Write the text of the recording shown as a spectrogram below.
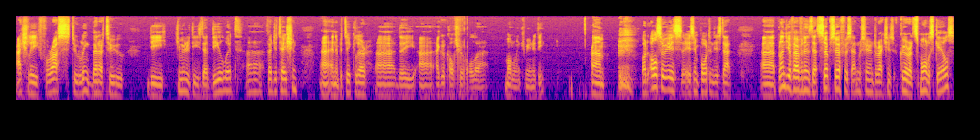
actually for us to link better to the communities that deal with uh, vegetation uh, and in particular uh, the uh, agricultural uh, modeling community. Um, what also is, is important is that plenty of evidence that subsurface atmosphere interactions occur at smaller scales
